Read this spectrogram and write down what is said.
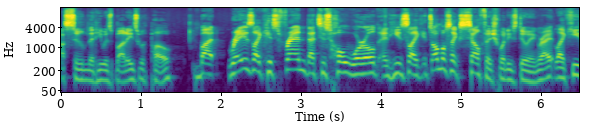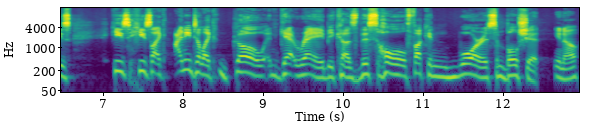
assume that he was buddies with Poe. But Rey's like his friend, that's his whole world, and he's like it's almost like selfish what he's doing, right? Like he's he's he's like I need to like go and get Rey because this whole fucking war is some bullshit, you know?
